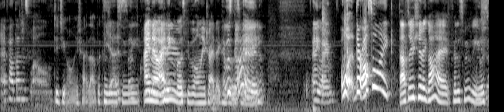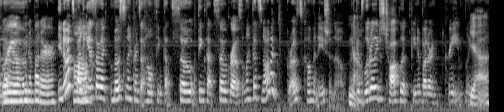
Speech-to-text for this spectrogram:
I've had that as well. did you only try that because Yes, of this movie of I know I think most people only tried it because It was good. movie. Anyway, well, they're also like, that's what you should have got for this movie We was Oreo and peanut butter you know what's funny is they're like most of my friends at home think that's so think that's so gross. I'm like that's not a gross combination though. Like No. it's literally just chocolate, peanut butter, and cream. Like, yeah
